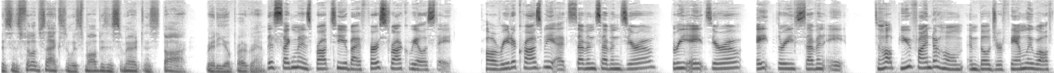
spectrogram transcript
This is Phillip Saxton with Small Business Samaritan Star radio program. This segment is brought to you by First Rock Real Estate. Call Rita Crosby at 770 380 8378 to help you find a home and build your family wealth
